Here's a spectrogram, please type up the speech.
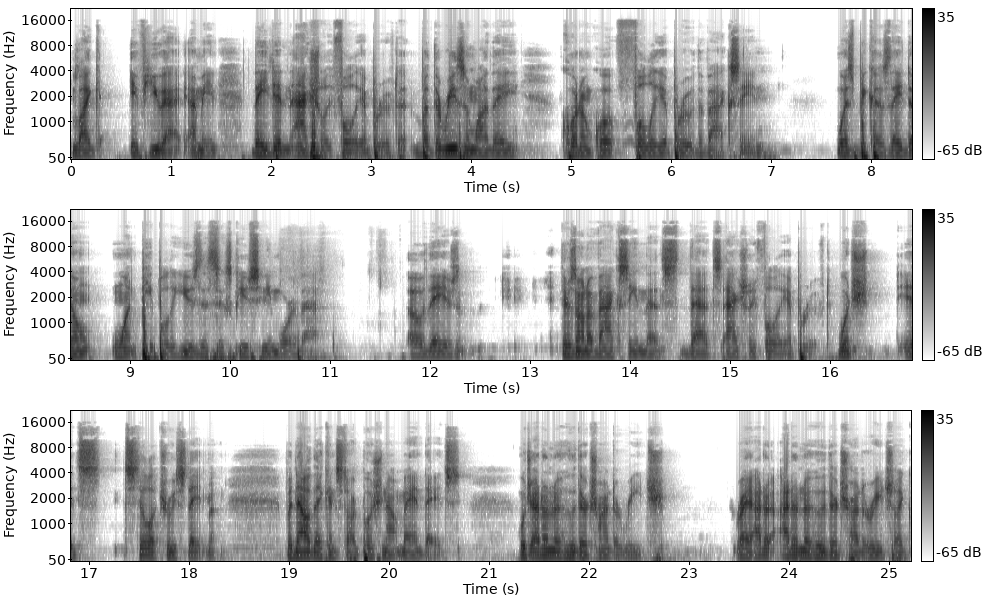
Like if you, I mean, they didn't actually fully approved it, but the reason why they quote unquote fully approve the vaccine was because they don't want people to use this excuse anymore that oh there's there's not a vaccine that's that's actually fully approved which it's still a true statement. But now they can start pushing out mandates which I don't know who they're trying to reach right? I don't I don't know who they're trying to reach like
